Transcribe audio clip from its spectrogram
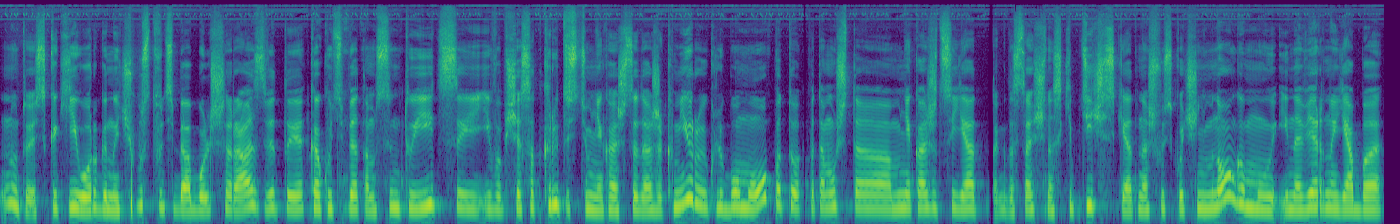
Ну, то есть какие органы чувств у тебя больше развиты, как у тебя там с интуицией и вообще с открытостью, мне кажется, даже к миру и к любому опыту, потому что, мне кажется, я так достаточно скептически отношусь к очень многому, и, наверное, я бы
